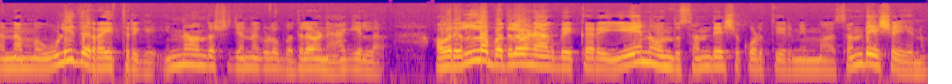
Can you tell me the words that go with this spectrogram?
ನಮ್ಮ ಉಳಿದ ರೈತರಿಗೆ ಇನ್ನೂ ಒಂದಷ್ಟು ಜನಗಳು ಬದಲಾವಣೆ ಆಗಿಲ್ಲ. ಅವರೆಲ್ಲ ಬದಲಾವಣೆ ಆಗ್ಬೇಕಾದ್ರೆ ಏನು ಒಂದು ಸಂದೇಶ ಕೊಡ್ತೀರಿ? ನಿಮ್ಮ ಸಂದೇಶ ಏನು?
